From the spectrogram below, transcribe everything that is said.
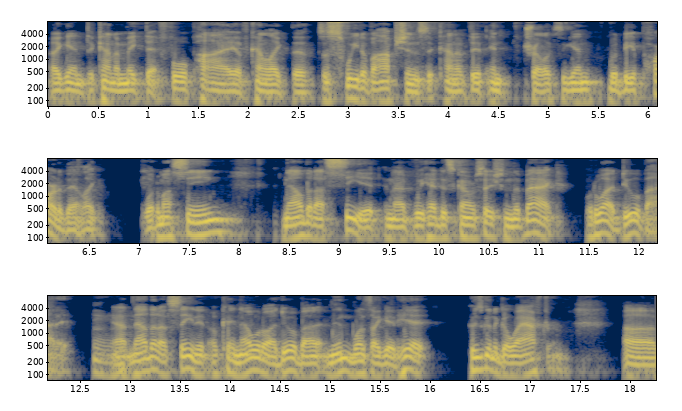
again, to kind of make that full pie of kind of like the, the suite of options that kind of fit. And Trellix, again, would be a part of that. Like, what am I seeing? Now that I see it, and I've, we had this conversation in the back, what do I do about it? Mm-hmm. Now, now, that I've seen it, okay, now what do I do about it? And then once I get hit, who's going to go after him? Uh,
